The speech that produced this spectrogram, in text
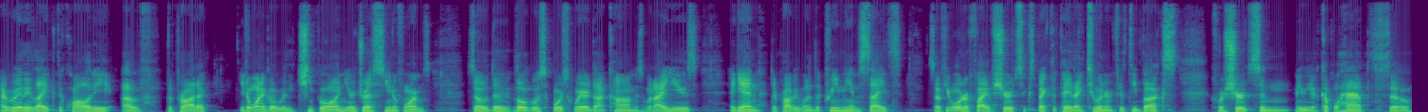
I really like the quality of the product. You don't want to go really cheapo on your dress uniforms. So the logosportswear.com is what I use. Again, they're probably one of the premium sites. So if you order five shirts, expect to pay like 250 bucks for shirts and maybe a couple hats. So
